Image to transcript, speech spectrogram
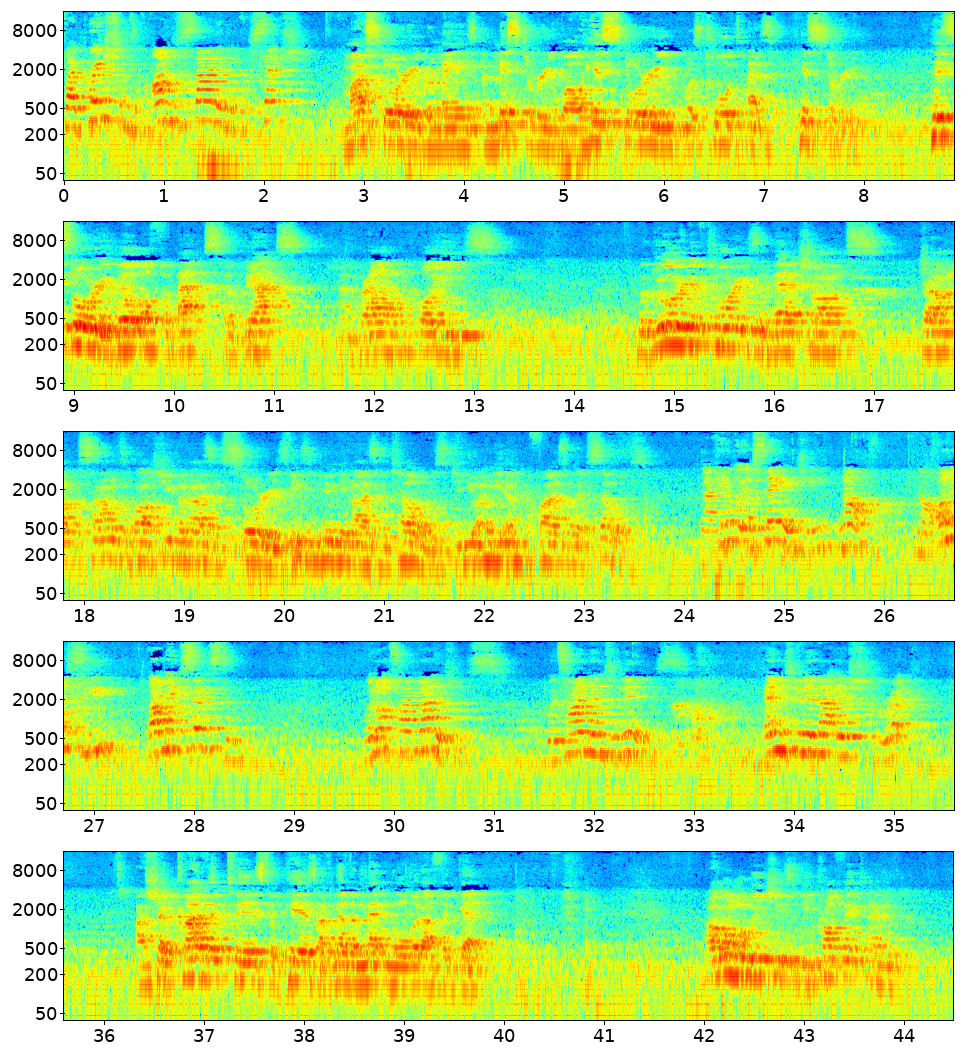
Vibrations of understanding and perception. My story remains a mystery while his story was taught as history. His story built off the backs of blacks and brown bodies. The glory of Tories and their chants drown out the sounds of our humanizing stories. These are unionizing tales. Do you only empathize when it sells? I hear what you're saying, G. No. No, honestly, that makes sense to me. We're not time managers. We're time engineers. Engineer that ish correctly. I shed private tears for peers I've never met, nor would I forget. How long will we choose to be profit and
